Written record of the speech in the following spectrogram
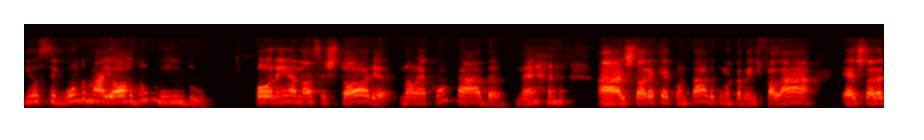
e o segundo maior do mundo. Porém, a nossa história não é contada, né? A história que é contada, como eu acabei de falar, é a história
